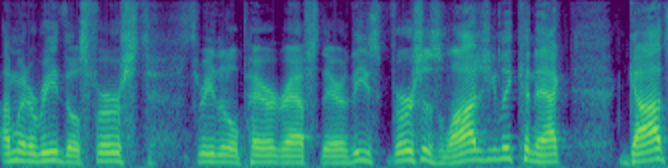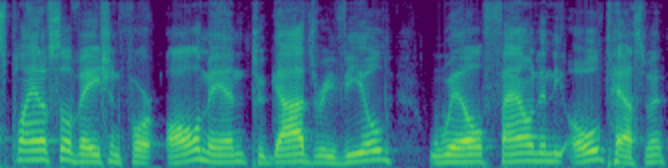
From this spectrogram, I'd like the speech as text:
I'm going to read those first three little paragraphs there. These verses logically connect God's plan of salvation for all men to God's revealed will found in the Old Testament,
